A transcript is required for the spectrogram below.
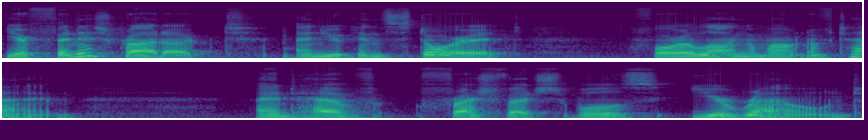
your finished product and you can store it for a long amount of time and have fresh vegetables year round.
